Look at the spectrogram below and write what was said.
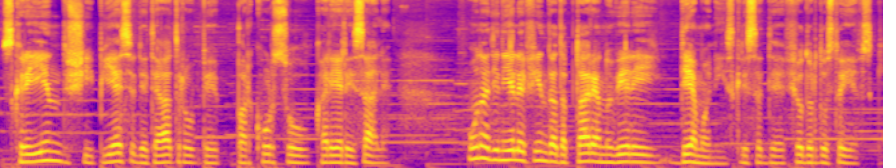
scriind și piese de teatru pe parcursul carierei sale, una din ele fiind adaptarea novelei Demonii, scrisă de Fyodor Dostoevski.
